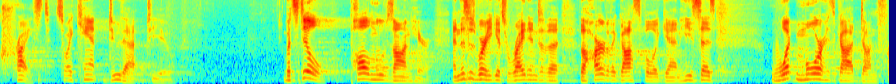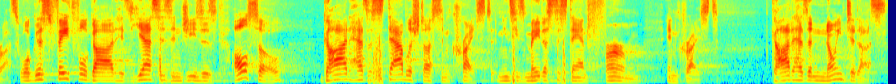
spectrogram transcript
Christ. So I can't do that to you. But still, Paul moves on here. And this is where he gets right into the, the heart of the gospel again. He says, What more has God done for us? Well, this faithful God, his yes is in Jesus. Also, God has established us in Christ. It means he's made us to stand firm in Christ. God has anointed us.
